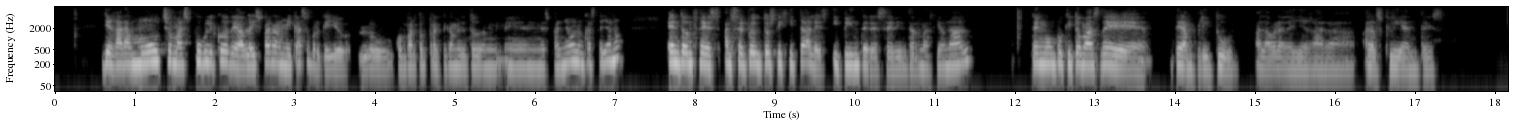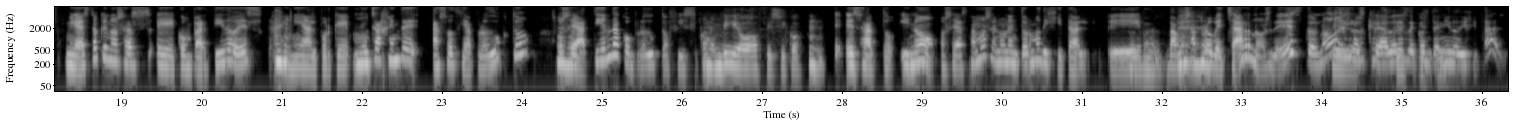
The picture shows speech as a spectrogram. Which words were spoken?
llegar a mucho más público de habla hispana en mi caso, porque yo lo comparto prácticamente todo en, español, en castellano. Entonces, al ser productos digitales y Pinterest ser internacional, tengo un poquito más de, amplitud a la hora de llegar a, los clientes. Mira, esto que nos has eh, compartido es genial porque mucha gente asocia producto o sea, tienda con producto físico. Con envío físico. E, exacto. Y no, o sea, estamos en un entorno digital. Eh, vamos a aprovecharnos de esto, ¿no? Los creadores de contenido digital.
